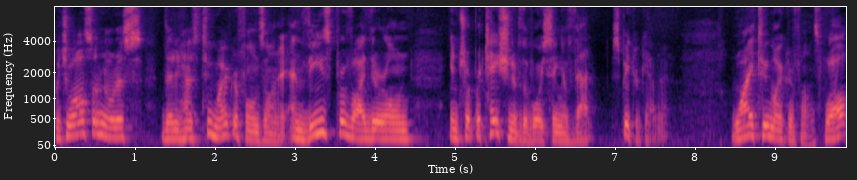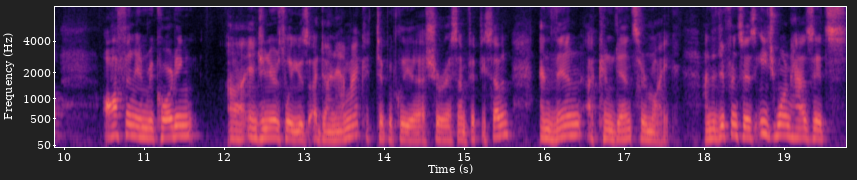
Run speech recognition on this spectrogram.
But you also notice that it has two microphones on it, and these provide their own interpretation of the voicing of that speaker cabinet. Why two microphones? Well, often in recording, uh, engineers will use a dynamic, typically a Shure SM57, and then a condenser mic. And the difference is each one has its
